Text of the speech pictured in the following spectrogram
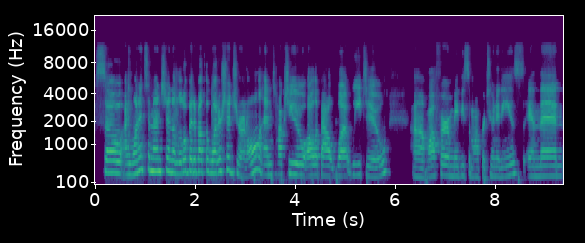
so I wanted to mention a little bit about the Watershed Journal and talk to you all about what we do, uh, offer maybe some opportunities, and then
